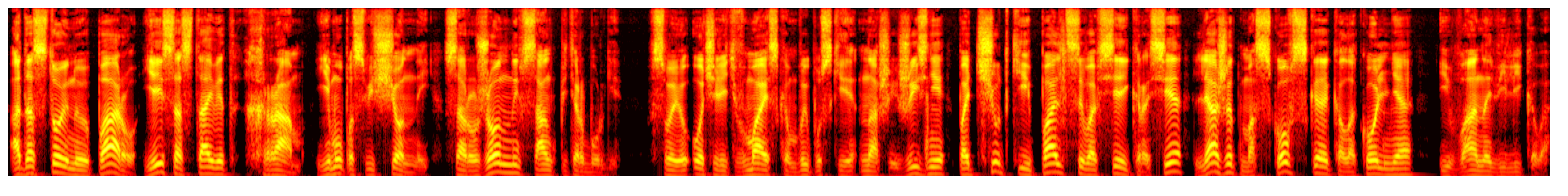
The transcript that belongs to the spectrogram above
а достойную пару ей составит храм, ему посвященный, сооруженный в Санкт-Петербурге. В свою очередь, в майском выпуске «Нашей жизни» под чуткие пальцы во всей красе ляжет московская колокольня Ивана Великого.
